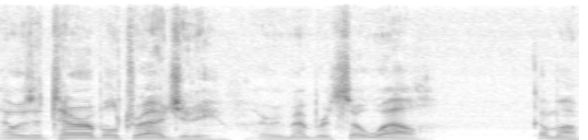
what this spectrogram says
That was a terrible tragedy. I remember it so well. Come up.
